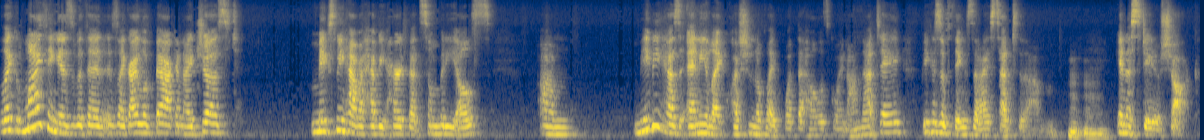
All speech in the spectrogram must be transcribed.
Like my thing is with it is like I look back and I just makes me have a heavy heart that somebody else um maybe has any like question of like what the hell was going on that day because of things that I said to them Mhm. in a state of shock.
